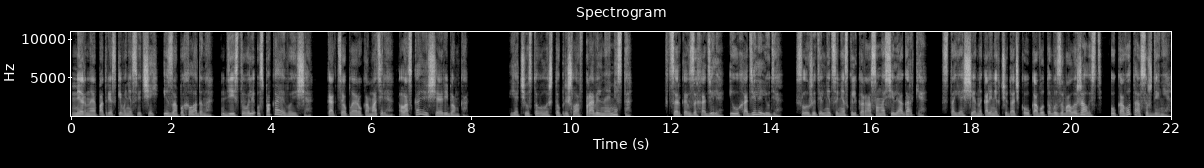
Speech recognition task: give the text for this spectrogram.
Мерное потрескивание свечей и запах ладана действовали успокаивающе, как теплая рука матери, ласкающая ребенка. Я чувствовала, что пришла в правильное место. В церковь заходили и уходили люди. Служительницы несколько раз уносили огарки. Стоящая на коленях чудачка у кого-то вызывала жалость, у кого-то осуждение.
